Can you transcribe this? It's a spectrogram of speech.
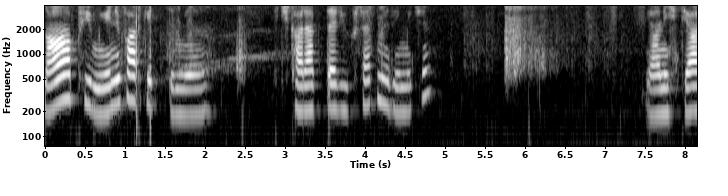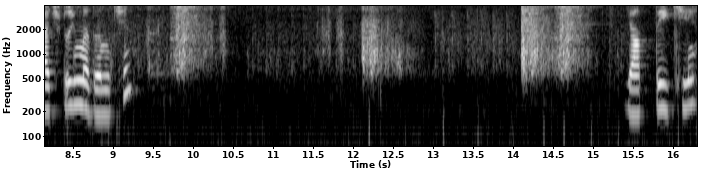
ne yapayım? Yeni fark ettim ya. Hiç karakter yükseltmediğim için. Yani ihtiyaç duymadığım için. Yattı iki.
